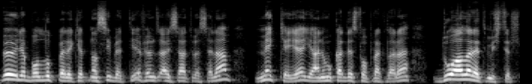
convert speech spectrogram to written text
böyle bolluk bereket nasip etti. Efendimiz Aleyhisselatü Vesselam Mekke'ye yani mukaddes topraklara dualar etmiştir.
